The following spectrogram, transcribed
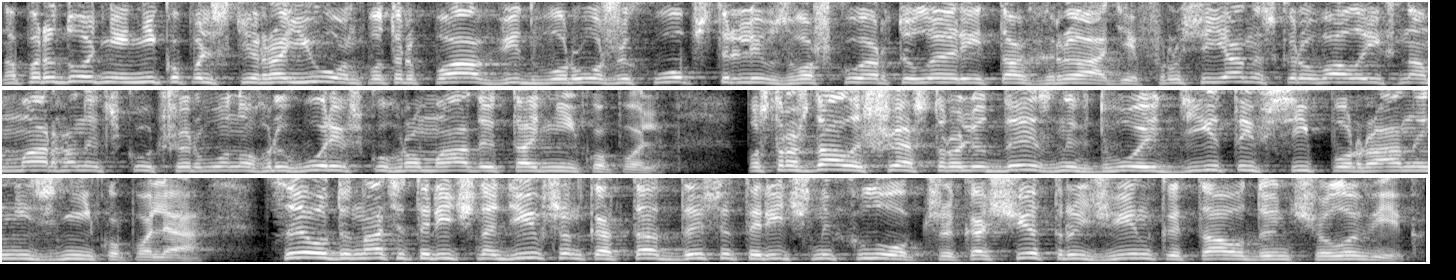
Напередодні Нікопольський район потерпав від ворожих обстрілів з важкої артилерії та градів. Росіяни скерували їх на Марганецьку, Червоногригорівську громади та Нікополь. Постраждали шестеро людей, з них двоє діти, всі поранені з Нікополя. Це 11-річна дівчинка та 10-річний хлопчик, а ще три жінки та один чоловік.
